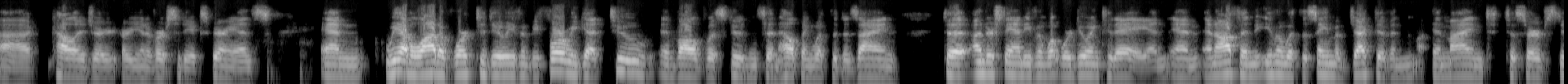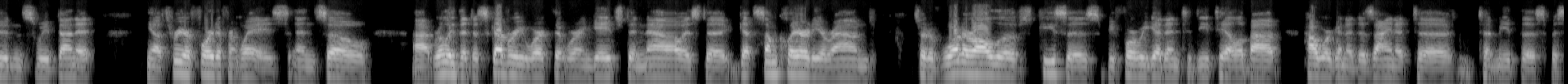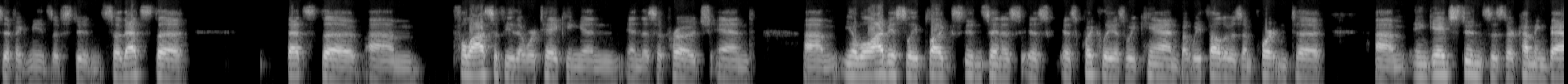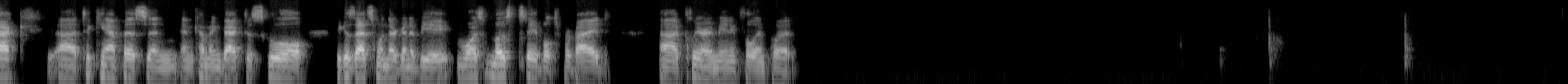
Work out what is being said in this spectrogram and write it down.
uh, college or, or university experience. And we have a lot of work to do even before we get too involved with students and helping with the design to understand even what we're doing today. And, and, and often even with the same objective in, in mind to serve students, we've done it, you know, three or four different ways. And so uh, really the discovery work that we're engaged in now is to get some clarity around sort of what are all those pieces before we get into detail about how we're going to design it to to meet the specific needs of students. So that's the that's the um, philosophy that we're taking in in this approach. And um, you know, we'll obviously plug students in as, as, as quickly as we can, but we felt it was important to um, engage students as they're coming back uh, to campus and, and coming back to school, because that's when they're going to be most, most able to provide uh, clear and meaningful input.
